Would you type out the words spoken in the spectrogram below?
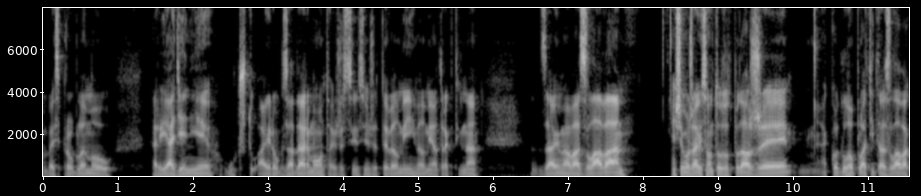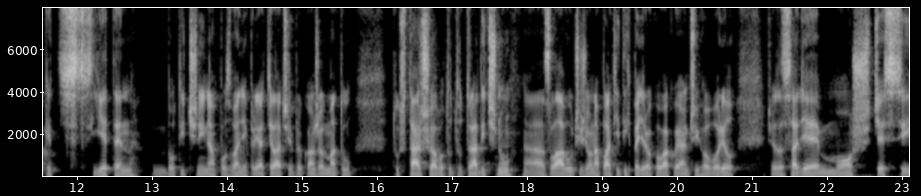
bez problémov riadenie účtu aj rok zadarmo, takže si myslím, že to je veľmi, veľmi atraktívna, zaujímavá zľava. Ešte možno by som to zodpovedal, že ako dlho platí tá zľava, keď je ten dotyčný na pozvanie priateľa, čiže predpokladám, že on má tú, tú staršiu alebo tú, tú tradičnú zľavu, čiže ona platí tých 5 rokov, ako Janči hovoril. Čiže v zásade môžete si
